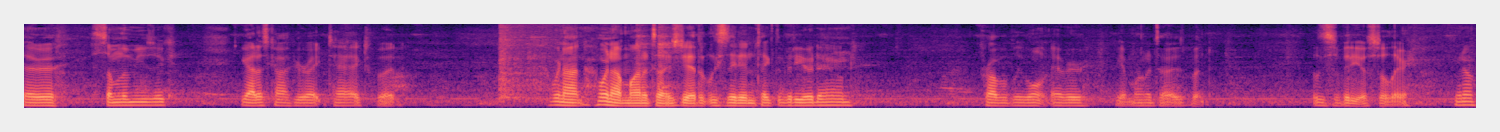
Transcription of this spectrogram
uh, some of the music got us copyright tagged, but we're not we're not monetized yet. At least they didn't take the video down. Probably won't ever get monetized, but At least the video's still there, you know?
